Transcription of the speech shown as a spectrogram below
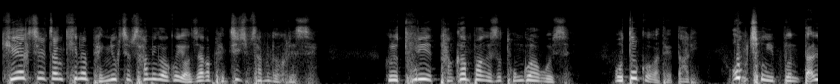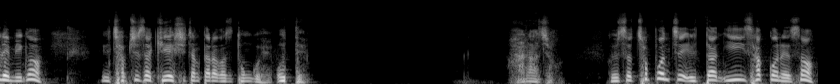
기획실장 키는 163인가 고 여자가 173인가 그랬어요. 그리고 둘이 단칸방에서 동거하고 있어요. 어떨 것 같아요, 딸이? 엄청 이쁜 딸내미가 잡지사 기획실장 따라가서 동거해. 어때? 안 하죠. 그래서 첫 번째 일단 이 사건에서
